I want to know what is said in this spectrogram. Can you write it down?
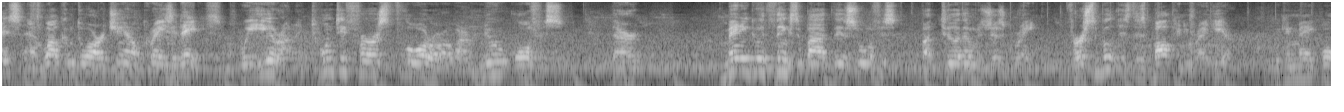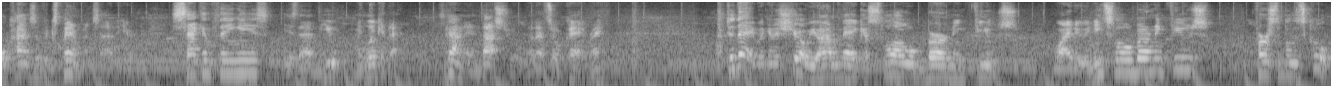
guys and welcome to our channel Crazy Dailies. We're here on the 21st floor of our new office. There are many good things about this office, but two of them is just great. First of all is this balcony right here. We can make all kinds of experiments out of here. Second thing is, is that view. I mean, look at that. It's kind of industrial, but that's okay, right? Today we're going to show you how to make a slow burning fuse. Why do we need slow burning fuse? First of all, it's cool.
